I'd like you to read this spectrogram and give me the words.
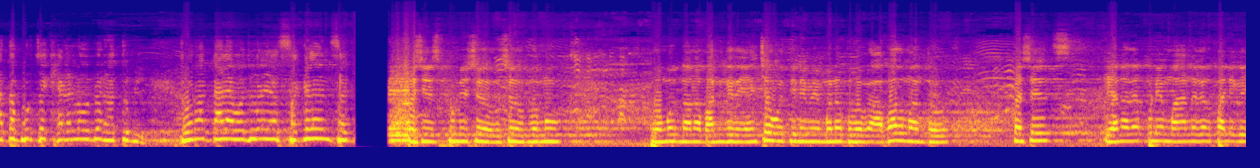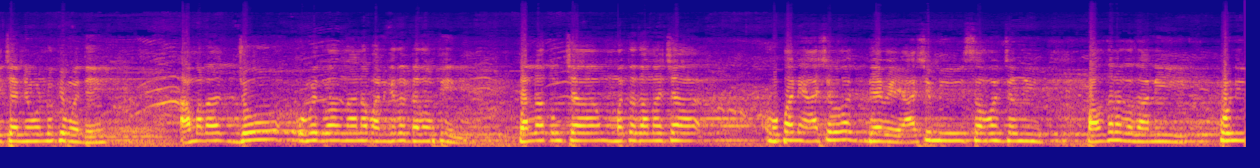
आता पुढच्या खेळायला उभे राहा तुम्ही. जोरात टाळ्या वाजवा या सगळ्यांसाठी. तसेच पुणे शहर शहर प्रमुख प्रमोद नाना भानगरे यांच्या वतीने मी मनपूर्वक आभार मानतो. तसेच येणाऱ्या पुणे महानगरपालिकेच्या निवडणुकीमध्ये आम्हाला जो उमेदवार नाना भानगरे ठरवतील त्यांना तुमच्या मतदानाच्या रूपाने आशीर्वाद द्यावे अशी मी सर्वांच्या मी प्रार्थना करतो. आणि कोणी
